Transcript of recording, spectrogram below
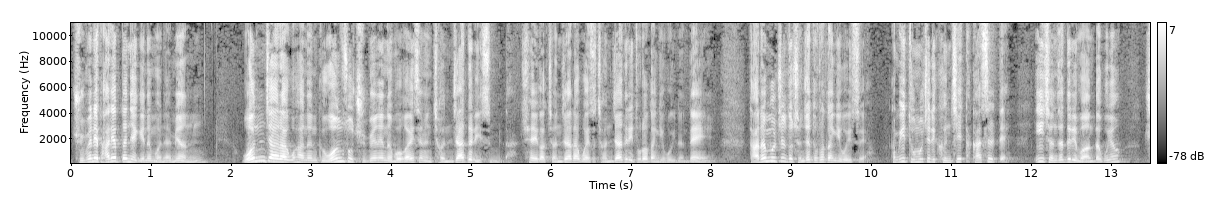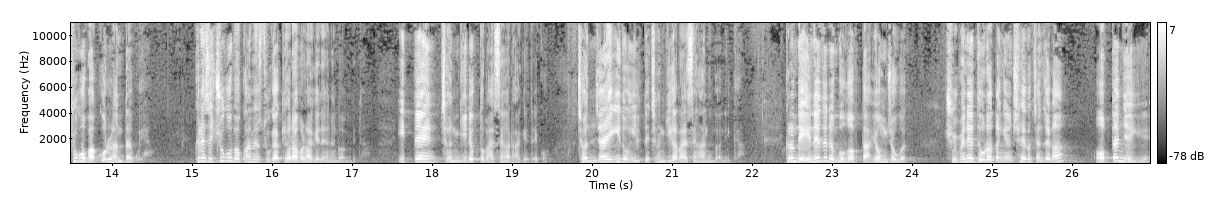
주변에 발이 없다는 얘기는 뭐냐면 원자라고 하는 그 원소 주변에는 뭐가 있으면 전자들이 있습니다. 최외각 전자라고 해서 전자들이 돌아다니고 있는데 다른 물질도 전자 돌아다니고 있어요. 그럼 이 두 물질이 근처에 딱 갔을 때 이 전자들이 뭐 한다고요? 주고받고를 한다고요. 그래서 주고받고 하면서 두 개가 결합을 하게 되는 겁니다. 이때 전기력도 발생을 하게 되고 전자의 이동일 때 전기가 발생하는 거니까. 그런데 얘네들은 뭐가 없다? 영족은 주변에 돌아다니는 최외각 전자가 없다는 얘기예요.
